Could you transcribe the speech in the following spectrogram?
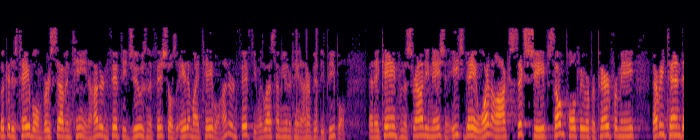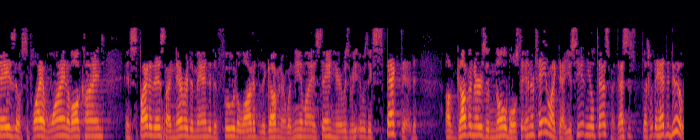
look at his table in verse 17. 150 Jews and officials ate at my table. 150. When's the last time you entertained 150 people? And they came from the surrounding nation. Each day, one ox, six sheep, some poultry were prepared for me every 10 days a supply of wine of all kinds. In spite of this, I never demanded the food allotted to the governor. What Nehemiah is saying here, it was, it was expected of governors and nobles to entertain like that. You see it in the Old Testament. That's, just, that's what they had to do.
